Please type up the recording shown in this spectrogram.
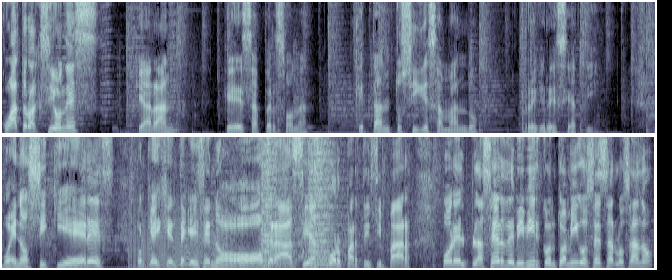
cuatro acciones que harán que esa persona que tanto sigues amando regrese a ti. Bueno, si quieres, porque hay gente que dice, no, gracias por participar, por el placer de vivir con tu amigo César Lozano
